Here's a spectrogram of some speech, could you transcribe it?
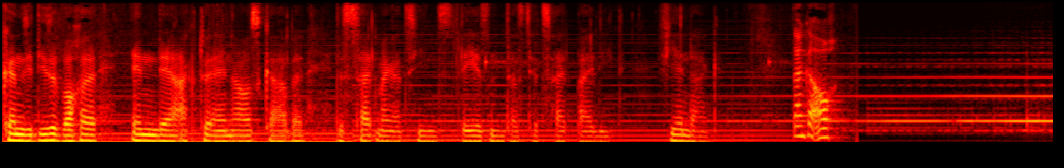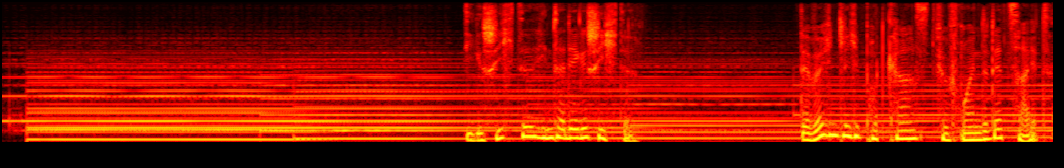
können Sie diese Woche in der aktuellen Ausgabe des Zeitmagazins lesen, das der Zeit beiliegt. Vielen Dank. Danke auch. Die Geschichte hinter der Geschichte. Der wöchentliche Podcast für Freunde der Zeit.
